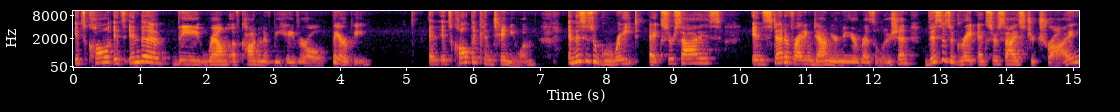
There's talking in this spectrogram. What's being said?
it's called it's in the the realm of cognitive behavioral therapy and it's called the continuum. And this is a great exercise. Instead of writing down your New Year resolution, this is a great exercise to try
